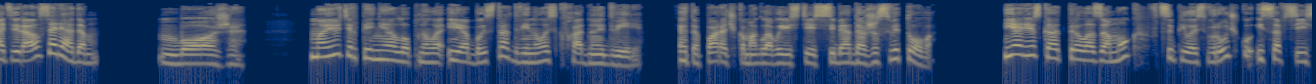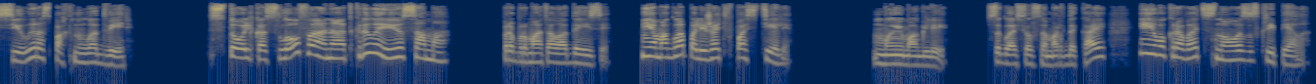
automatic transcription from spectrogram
Отирался рядом?» «Боже!» Мое терпение лопнуло, и я быстро двинулась к входной двери. Эта парочка могла вывести из себя даже святого. Я резко отперла замок, вцепилась в ручку и со всей силы распахнула дверь. «Столько слов, и она открыла ее сама», — пробормотала Дейзи. «Я могла полежать в постели». «Мы могли», — согласился Мордекай, и его кровать снова заскрипела.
